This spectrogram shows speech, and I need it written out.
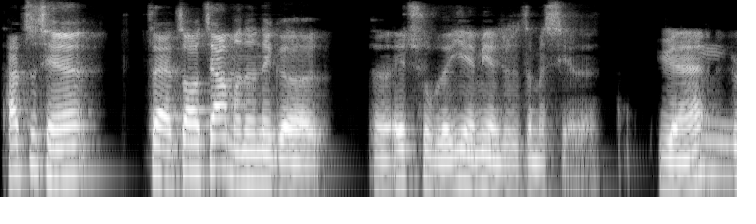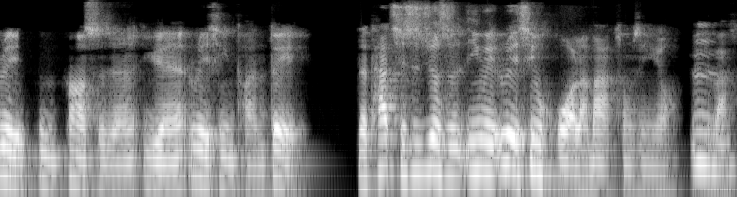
他之前在招加盟的那个呃 H 五的页面就是这么写的：原瑞幸创始人，原瑞幸团队。那他其实就是因为瑞幸火了嘛，重新又对吧？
